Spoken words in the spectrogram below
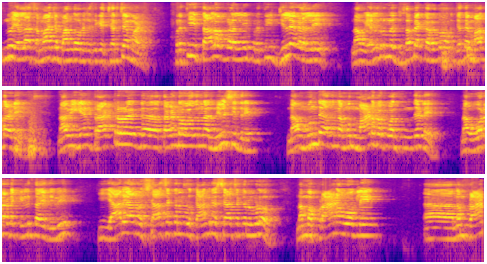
ಇನ್ನು ಎಲ್ಲ ಸಮಾಜ ಬಾಂಧವರ ಜೊತೆಗೆ ಚರ್ಚೆ ಮಾಡಿ. ಪ್ರತಿ ತಾಲೂಕುಗಳಲ್ಲಿ, ಪ್ರತಿ ಜಿಲ್ಲೆಗಳಲ್ಲಿ ನಾವು ಎಲ್ಲರನ್ನ ಸಭೆ ಕರೆದು ಅವ್ರ ಜೊತೆ ಮಾತಾಡಿ ನಾವೀಗೇನು ಟ್ರ್ಯಾಕ್ಟರ್ ತಗೊಂಡು ಹೋಗೋದನ್ನ ನಿಲ್ಲಿಸಿದ್ರಿ ನಾವು ಮುಂದೆ ಅದನ್ನ ಮುಂದೆ ಮಾಡಬೇಕು ಅಂತಂದೇಳಿ ನಾವು ಹೋರಾಟಕ್ಕೆ ಇಳಿತಾ ಇದ್ದೀವಿ. ಈ ಯಾರ್ಯಾರು ಶಾಸಕರುಗಳು, ಕಾಂಗ್ರೆಸ್ ಶಾಸಕರುಗಳು, ನಮ್ಮ ಪ್ರಾಣ ಹೋಗ್ಲಿ ನಮ್ಮ ಪ್ರಾಣ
